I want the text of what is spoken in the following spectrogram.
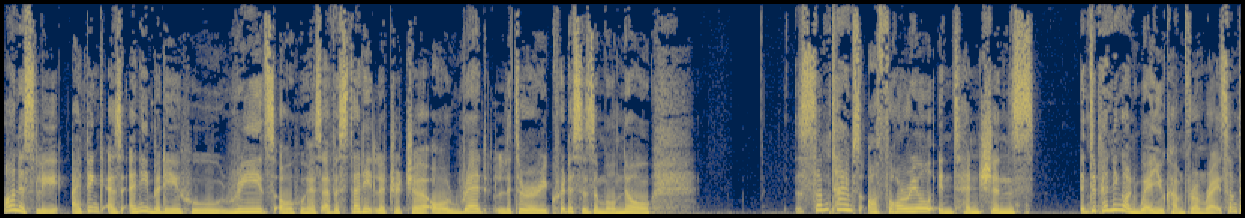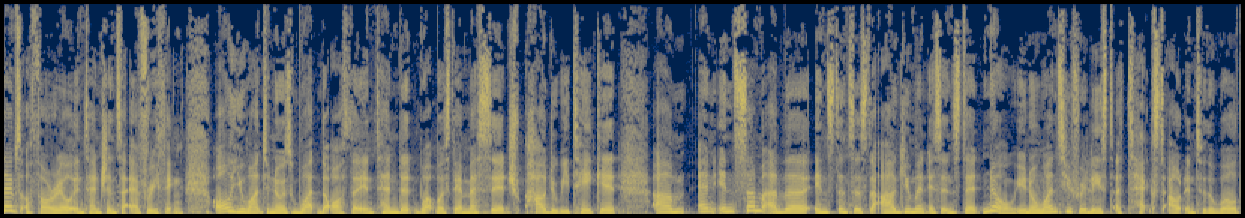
honestly, I think as anybody who reads or who has ever studied literature or read literary criticism will know, sometimes authorial intentions depending on where you come from, right? Sometimes authorial intentions are everything. All you want to know is what the author intended, what was their message, how do we take it? Um, and in some other instances, the argument is instead, no, you know, once you've released a text out into the world,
